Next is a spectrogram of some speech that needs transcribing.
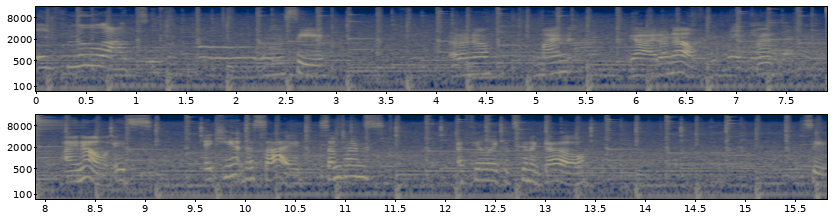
It flew out. Let's see. I don't know. Mine, yeah, I don't know. I know, it's, it can't decide. Sometimes I feel like it's gonna go. Let's see.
